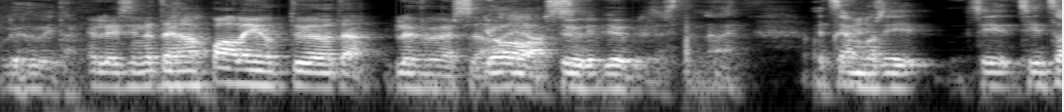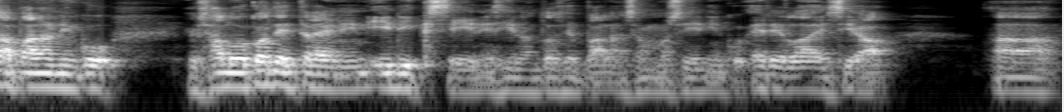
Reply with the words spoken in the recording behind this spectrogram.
lyhyitä. Eli siinä tehdään ja. paljon työtä lyhyessä Joo, ajassa. Joo, tyypillisesti näin. Okay. Että semmoisia, siitä, siitä saa paljon, niin kuin, jos haluaa kotitreenin idiksiin, niin siinä on tosi paljon semmoisia niin erilaisia, uh,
